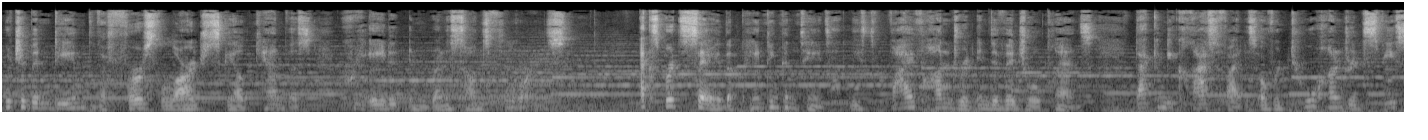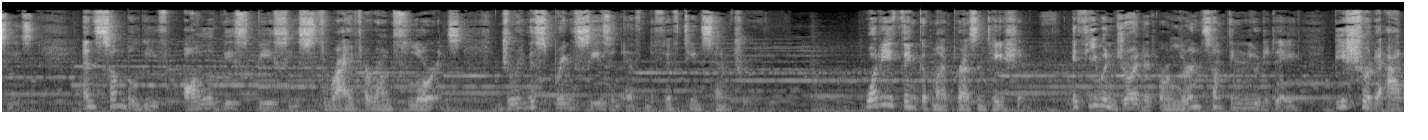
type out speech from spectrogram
which have been deemed the first large-scale canvas created in Renaissance Florence. Experts say the painting contains at least 500 individual plants that can be classified as over 200 species, and some believe all of these species thrived around Florence during the spring season of the 15th century. What do you think of my presentation? If you enjoyed it or learned something new today, be sure to add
